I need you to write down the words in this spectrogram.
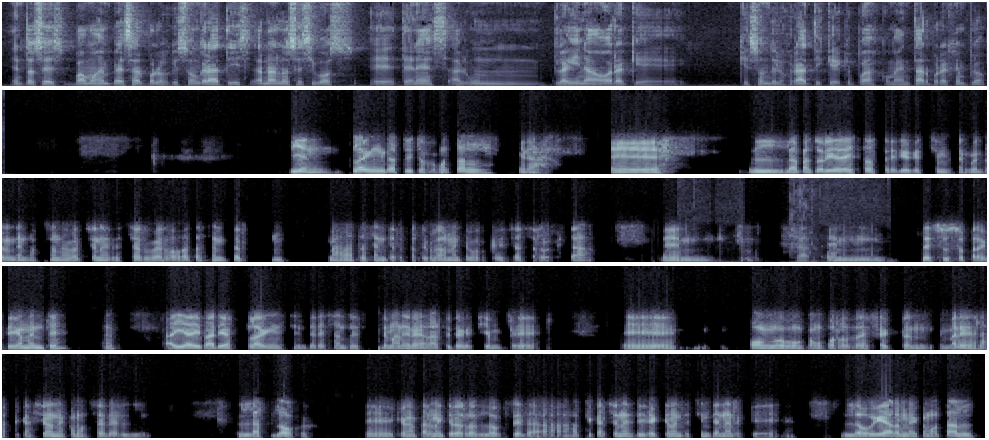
Entonces vamos a empezar por los que son gratis. Hernán, no sé si vos eh, tenés algún plugin ahora que, que son de los gratis que, que puedas comentar, por ejemplo. Bien, plugin gratuito como tal. Mira, eh, la mayoría de estos te diría que siempre se encuentran en lo que son las versiones de server o data center. Más data center particularmente porque ya server está en, en desuso prácticamente. ¿eh? Ahí hay varios plugins interesantes de manera gratuita que siempre eh, pongo como por defecto en, varias de las aplicaciones, como ser el las logs eh, que me permite ver los logs de las aplicaciones directamente sin tener que loguearme como tal.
